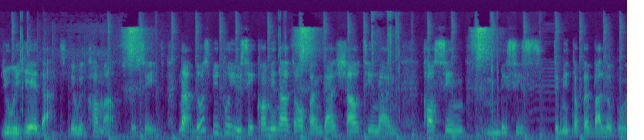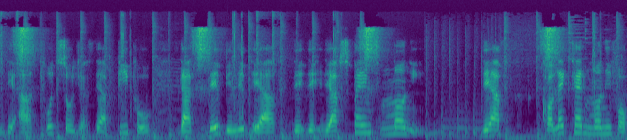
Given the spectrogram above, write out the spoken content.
you will hear that. They will come out to say it. Now, those people you see coming out up and down shouting and cursing Mrs. Temitope Balogun, they are foot soldiers. They are people that they believe they are they, they, they have spent money. They have collected money for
